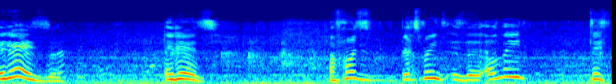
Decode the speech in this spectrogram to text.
it? It is. It is. Of course, Big Springs is the only dis-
